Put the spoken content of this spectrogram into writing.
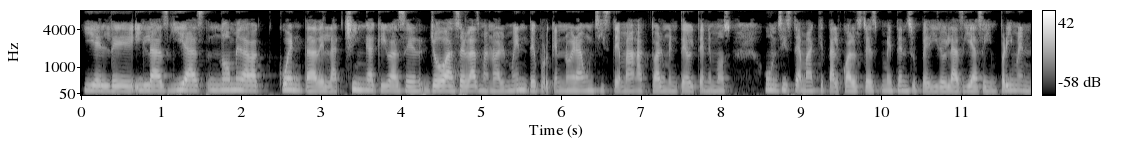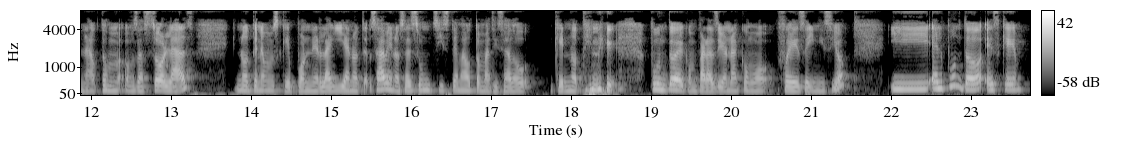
y el de y las guías no me daba cuenta de la chinga que iba a hacer yo hacerlas manualmente porque no era un sistema actualmente hoy tenemos un sistema que tal cual ustedes meten su pedido y las guías se imprimen en auto, o solas no tenemos que poner la guía no saben o sea es un sistema automatizado que no tiene punto de comparación a cómo fue ese inicio. Y el punto es que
